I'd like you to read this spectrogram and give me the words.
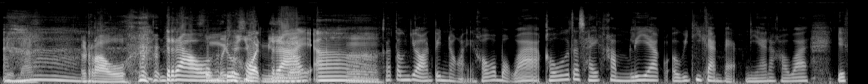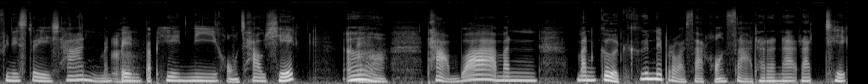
เดี๋ยวนะอ่า เราเราคงไม่ดูใช่โหยุดคนี้ร้ายเนอะอ่าเออก็ต้องย้อนไปหน่อย เขาก็บอกว่าเขาก็จะใช้คำเรียกเอ่อวิธีการแบบนี้นะคะว่า defenestration มันเป็นประเพณีของชาวเช็ก เอออ ถามว่ามันมันเกิดขึ้นในประวัติศาสตร์ของสาธารณรัฐเช็ก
